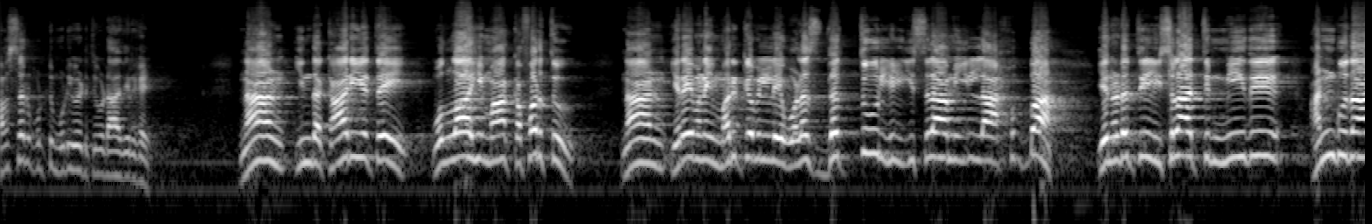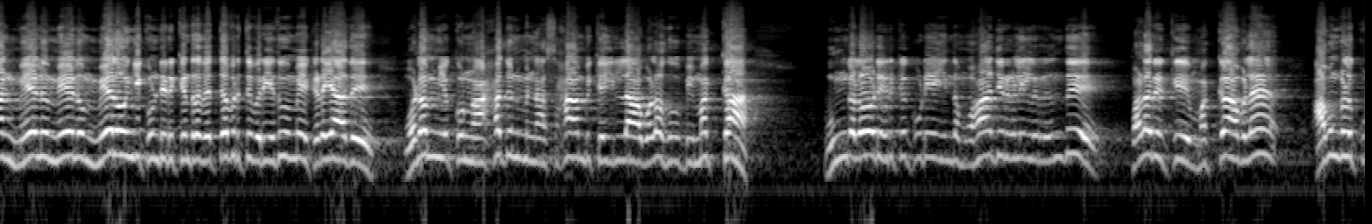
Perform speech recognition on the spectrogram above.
அவசரப்பட்டு முடிவெடுத்து விடாதீர்கள். நான் இந்த காரியத்தை ஒல்லாஹி மா கஃபர்த்து நான் இறைவனை மறுக்கவில்லை ஒலஸ் தத்து இஸ்லாமி இல்லா ஹுப்பா என்னிடத்தில் இஸ்லாத்தின் மீது அன்புதான் மேலும் மேலும் மேலோங்கி கொண்டிருக்கின்றதை தவிர்த்து வேறு எதுவுமே கிடையாது. உலம் யக்குன் அஹதுன் மின் அசாம்பிக்க இல்லா உலகு பி மக்கா. உங்களோடு இருக்கக்கூடிய இந்த முஹாஜர்களில் இருந்து பலருக்கு மக்காவில் அவங்களுக்கு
